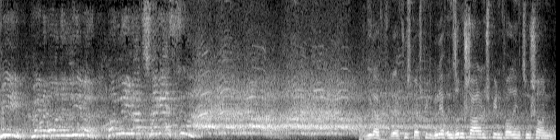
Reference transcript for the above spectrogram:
wie, wenn ohne Liebe. Und niemals vergessen! Jeder, der Fußball spielt, will ja in so einem Stadion spielen vor den Zuschauern,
